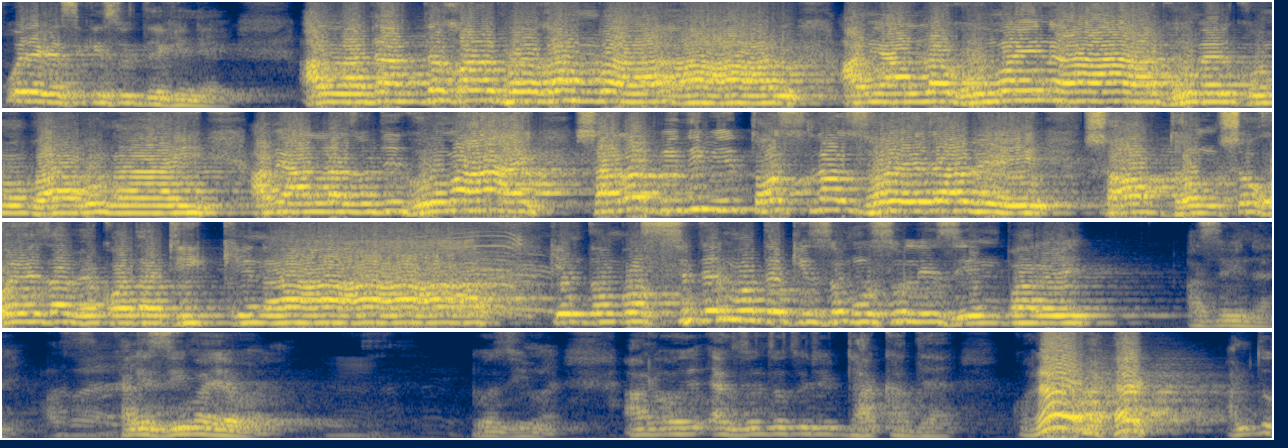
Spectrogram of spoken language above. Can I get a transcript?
পড়ে গেছি কিছু দেখি নাই আল্লাহ ডাকতে করে পয়গম্বর আমি আল্লাহ ঘুমাই না ঘুমের কোনো ভাব নাই। আমি আল্লাহ যদি ঘুমাই সারা পৃথিবী তছনছ হয়ে যাবে সব ধ্বংস হয়ে যাবে কথা ঠিক কিনা? কিন্তু মসজিদের মধ্যে কিছু মুসল্লি জিম পারে কি নাই? খালি জিমাই ও জিমাই। আর ওই একজন যদি ধাক্কা দেয় কয়, "এই, এই, আমি তো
